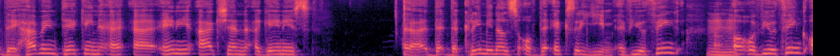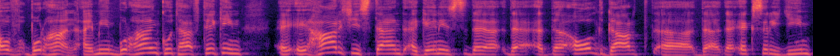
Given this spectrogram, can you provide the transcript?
They haven't taken any action against uh, the, the, criminals of the ex regime. If you think, mm-hmm. uh, if you think of Burhan, I mean, Burhan could have taken a, a harsh stand against the the, the old guard, uh, the, the ex regime,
